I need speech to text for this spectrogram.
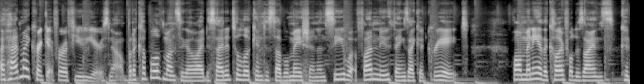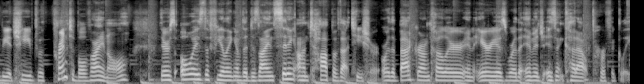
I've had my Cricut for a few years now, but a couple of months ago I decided to look into sublimation and see what fun new things I could create. While many of the colorful designs could be achieved with printable vinyl, there's always the feeling of the design sitting on top of that t shirt or the background color in areas where the image isn't cut out perfectly.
